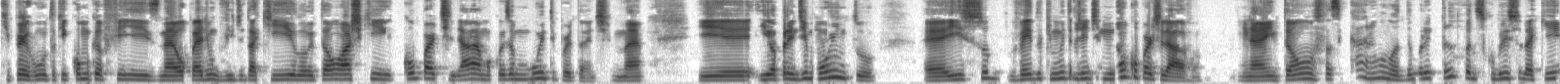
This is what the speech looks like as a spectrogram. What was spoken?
que perguntam que como que eu fiz, né? Ou pede um vídeo daquilo. Então, acho que compartilhar é uma coisa muito importante, né? E, e eu aprendi muito é, isso vendo que muita gente não compartilhava, né? Então, eu falei assim, caramba, demorei tanto para descobrir isso daqui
